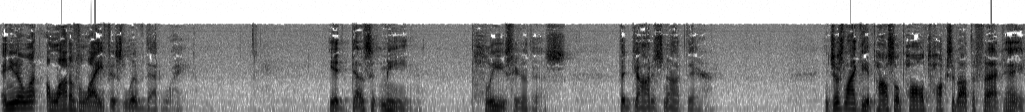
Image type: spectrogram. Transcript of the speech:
And you know what? A lot of life is lived that way. It doesn't mean, please hear this, that God is not there. Just like the Apostle Paul talks about the fact, hey,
